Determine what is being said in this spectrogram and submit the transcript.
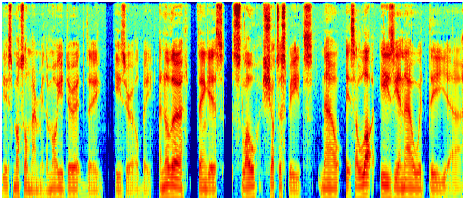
it's muscle memory. The more you do it, the easier it'll be. Another thing is slow shutter speeds. Now, it's a lot easier now with the uh,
